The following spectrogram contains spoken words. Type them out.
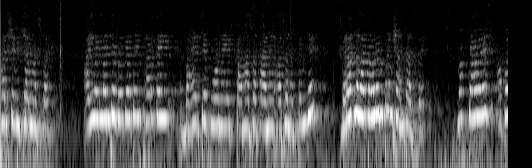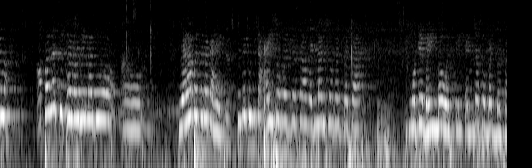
फारसे विचार नसतात. आई वडिलांच्या डोक्यातही फार काही बाहेरचे फोन आहेत कामाचा ताण आहे असं नसतं. म्हणजे घरातलं वातावरण पण शांत असते मग त्यावेळेस आपण आपणच ठरवलेला जो वेळापत्रक आहे तुम्ही तुमच्या आईसोबत बसा वडिलांसोबत बसा मोठे बहीण भाऊ असतील त्यांच्यासोबत बसा.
